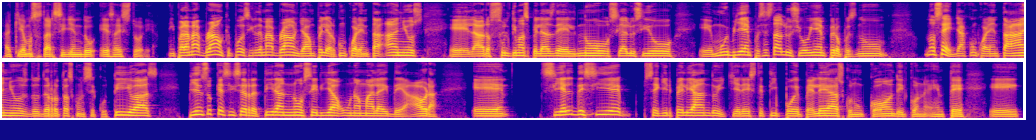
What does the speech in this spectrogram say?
aquí vamos a estar siguiendo esa historia. Y para Matt Brown, ¿qué puedo decir de Matt Brown? Ya un peleador con 40 años, eh, las últimas peleas de él no se ha lucido eh, muy bien, pues esta lució bien, pero pues no, no sé, ya con 40 años, dos derrotas consecutivas, pienso que si se retira no sería una mala idea. Ahora, si él decide seguir peleando y quiere este tipo de peleas con un Condit, con gente eh,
